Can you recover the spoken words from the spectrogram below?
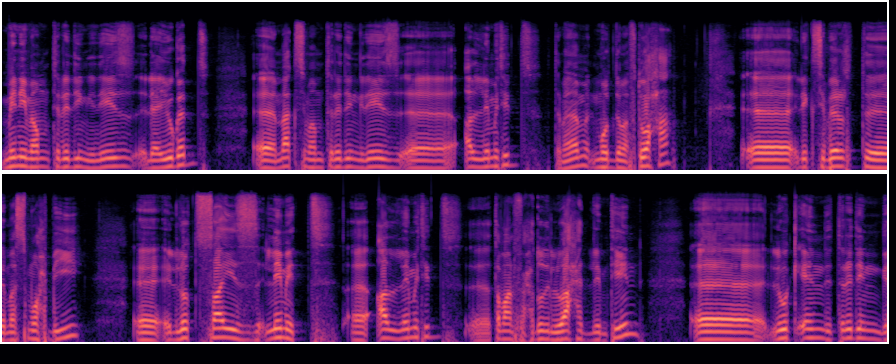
minimum trading days لا يوجد. maximum trading days unlimited تمام؟ المدة مفتوحة. ال expert مسموح بيه. ال lot size limit unlimited طبعا في حدود الواحد ل 200 ال weekend trading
